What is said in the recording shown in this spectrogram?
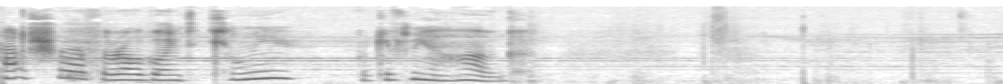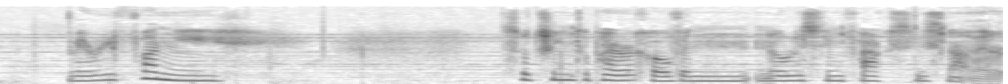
Not sure if they're all going to kill me or give me a hug. Very funny. Switching to Pirate Cove and noticing Foxy's not there.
